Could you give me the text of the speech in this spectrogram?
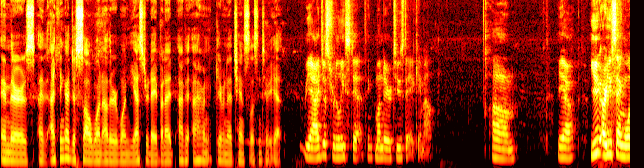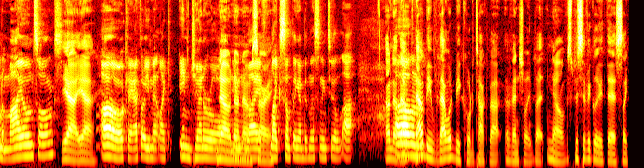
and there's I, I think I just saw one other one yesterday, but I, I I haven't given it a chance to listen to it yet. Yeah, I just released it. I think Monday or Tuesday it came out. Um yeah. You are you saying one of my own songs? Yeah, yeah. Oh, okay. I thought you meant like in general. No, no, no, Life, sorry. Like something I've been listening to a lot. Oh no, that, Um, that would be that would be cool to talk about eventually, but no, specifically with this, like,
